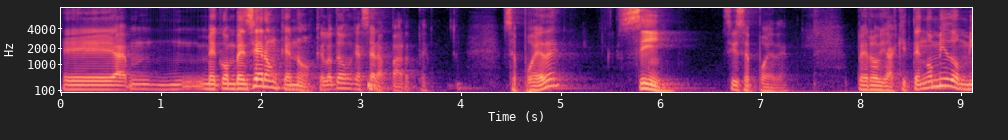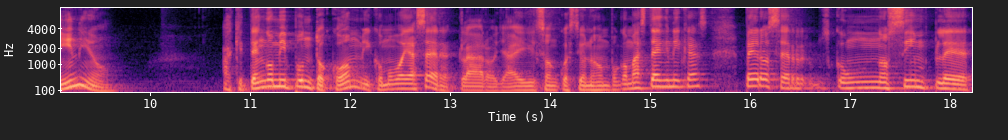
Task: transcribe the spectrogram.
eh, me convencieron que no, que lo tengo que hacer aparte. ¿Se puede? Sí, sí se puede. Pero aquí tengo mi dominio. Aquí tengo mi .com y cómo voy a hacer. Claro, ya ahí son cuestiones un poco más técnicas, pero con unos simples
